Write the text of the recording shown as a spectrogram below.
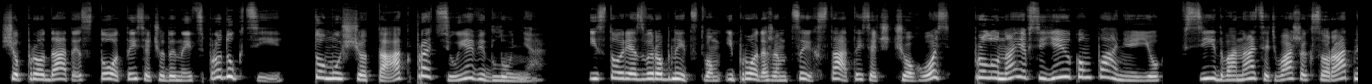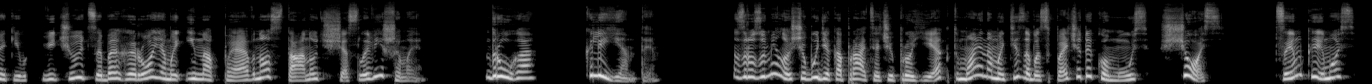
щоб продати 100 тисяч одиниць продукції, тому що так працює відлуння. Історія з виробництвом і продажем цих 100 тисяч чогось пролунає всією компанією. Всі 12 ваших соратників відчують себе героями і, напевно, стануть щасливішими. Друга клієнти. Зрозуміло, що будь-яка праця чи проєкт має на меті забезпечити комусь щось. Цим кимось,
